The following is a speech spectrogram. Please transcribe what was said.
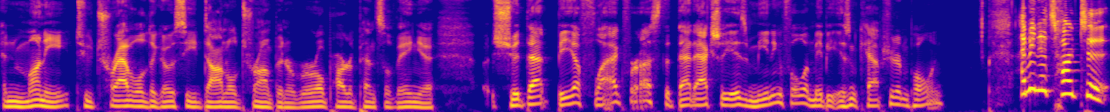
and money to travel to go see Donald Trump in a rural part of Pennsylvania, should that be a flag for us that that actually is meaningful and maybe isn't captured in polling? I mean, it's hard to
